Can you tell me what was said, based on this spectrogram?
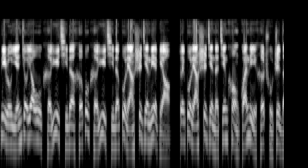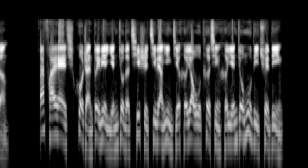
例如研究药物可预期的和不可预期的不良事件列表、对不良事件的监控、管理和处置等。FIH 扩展队列研究的起始剂量应结合药物特性和研究目的确定。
